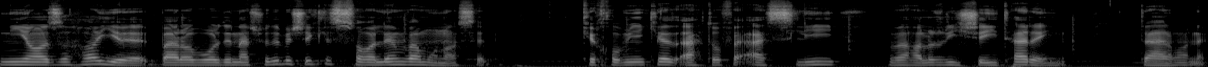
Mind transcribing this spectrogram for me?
نیازهای برآورده نشده به شکل سالم و مناسبه. که خب یکی از اهداف اصلی و حالا ریشه تر این درمانه.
